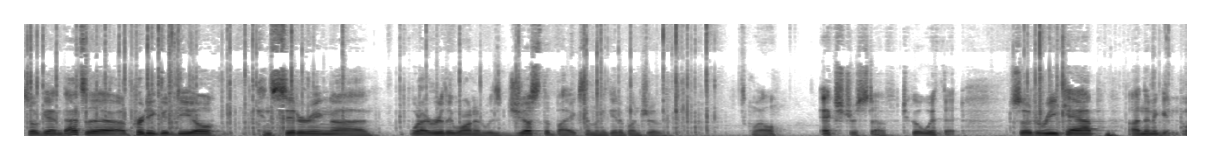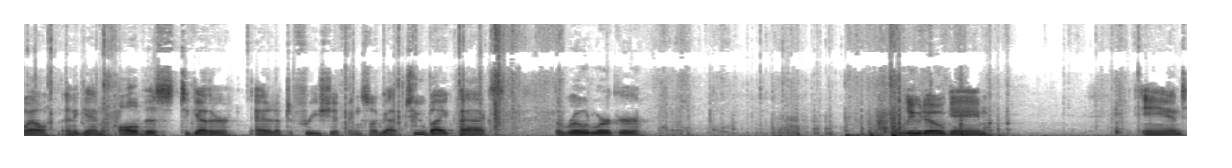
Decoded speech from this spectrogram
So again, that's a, pretty good deal considering uh, what I really wanted was just the bikes. I'm going to get a bunch of, well, extra stuff to go with it. So to recap, and then again, well, and again, all of this together added up to free shipping. So I've got two bike packs, the Road Worker, the Ludo game, and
